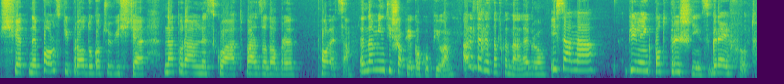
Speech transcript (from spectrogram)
Świetny polski produkt oczywiście, naturalny skład, bardzo dobry, polecam. Na Minty Shopie go kupiłam, ale też jest na przykład na Allegro. Isana peeling pod prysznic, grapefruit.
